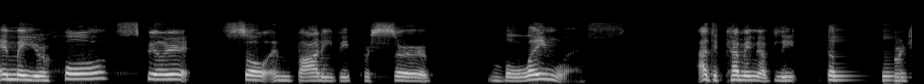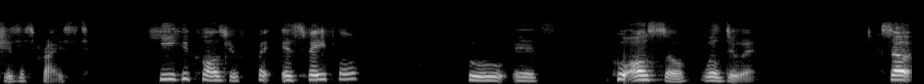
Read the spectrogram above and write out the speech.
and may your whole spirit, soul, and body be preserved blameless at the coming of le- the Lord Jesus Christ. He who calls you fa- is faithful, who is who also will do it. So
